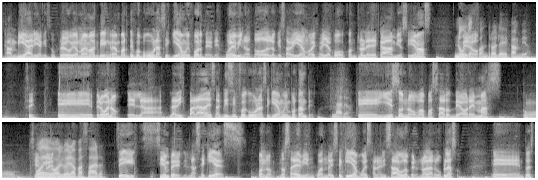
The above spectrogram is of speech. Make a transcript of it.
cambiaria que sufrió el gobierno de Macri en gran parte fue hubo una sequía muy fuerte. Después vino todo lo que sabíamos de que había pocos controles de cambios y demás. Nulos Pero- controles de cambio. Sí. Eh, pero bueno, eh, la, la disparada de esa crisis fue hubo una sequía muy importante. Claro. Y eso no va a pasar de ahora en más. Como siempre. Puede volver a pasar. Sí, siempre la sequía es. Bueno, no sabes bien cuándo hay sequía, puedes analizarlo, pero no a largo plazo. Eh, entonces,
